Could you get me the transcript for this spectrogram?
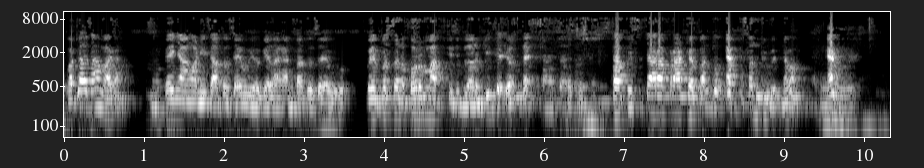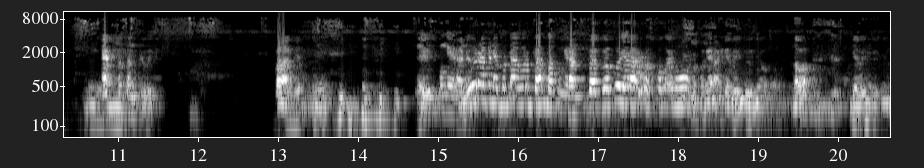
Padahal sama kan. Kayak nyangoni satu sewu ya kehilangan satu sewu. Kayak pesen hormat di sebelah kita ya. Tapi secara peradaban tuh F pesen duit, nama? F F pesen duit. Paham ya? Jadi pangeran ini orang kena bertawar bantah pangeran. Sebab apa ya harus pokoknya ngono pangeran gawe dunia. Napa? Gawe dunia.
